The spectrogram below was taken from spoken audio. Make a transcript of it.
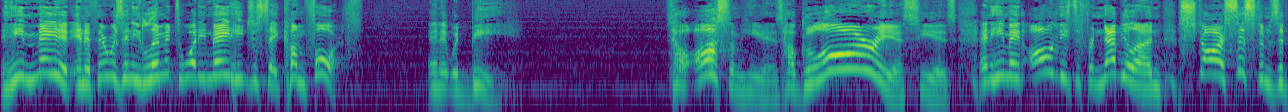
And he made it. And if there was any limit to what he made, he'd just say, Come forth. And it would be. How awesome he is, how glorious he is. And he made all of these different nebula and star systems and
